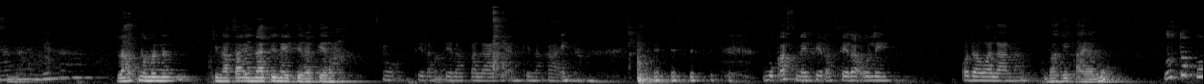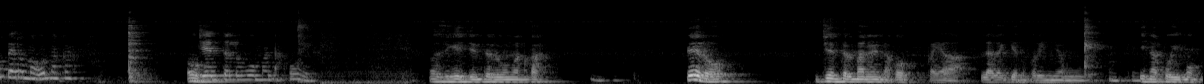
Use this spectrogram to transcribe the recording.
Sayang. Lahat naman ng kinakain natin ay tira-tira. Oo, tira-tira palagi ang kinakain. Bukas may tira-tira uli. O daw wala na. Bakit ayaw mo? Gusto ko pero mauna ka. Oh. Gentle woman ako eh. O sige, gentlewoman ka. Pero, gentleman rin ako. Kaya lalagyan ko rin yung Okay. inapoy mo.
